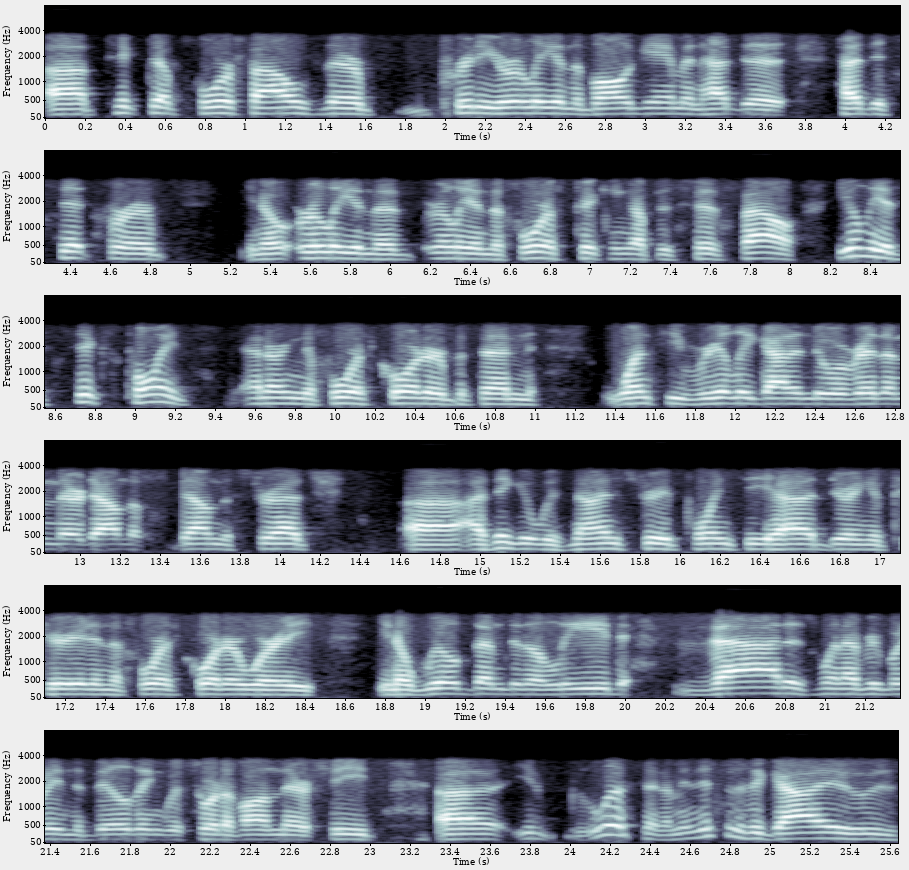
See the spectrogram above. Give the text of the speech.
uh, picked up four fouls there pretty early in the ball game and had to, had to sit for, you know, early in the, early in the fourth, picking up his fifth foul. He only had six points entering the fourth quarter, but then once he really got into a rhythm there down the down the stretch, uh, I think it was nine straight points he had during a period in the fourth quarter where he you know willed them to the lead. That is when everybody in the building was sort of on their feet. Uh, you, listen, I mean, this is a guy who's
